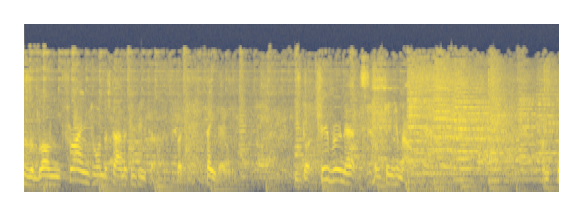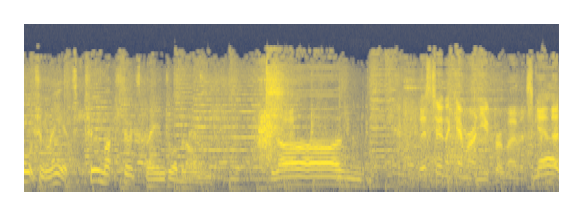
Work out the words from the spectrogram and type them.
This is a blonde trying to understand a computer, but failing. He's got two brunettes helping him out. Unfortunately, it's too much to explain to a blonde. Blonde. Let's turn the camera on you for a moment, No. Skandar.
